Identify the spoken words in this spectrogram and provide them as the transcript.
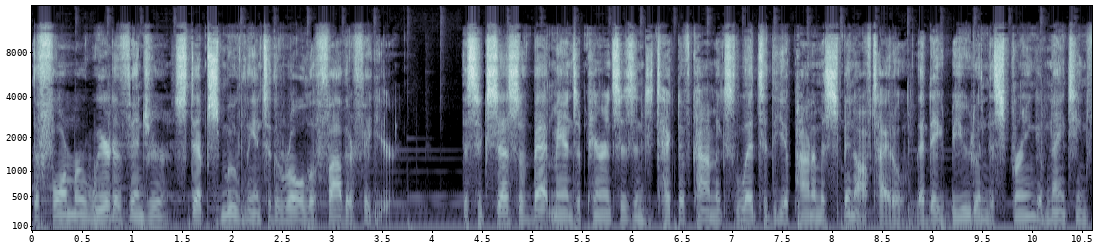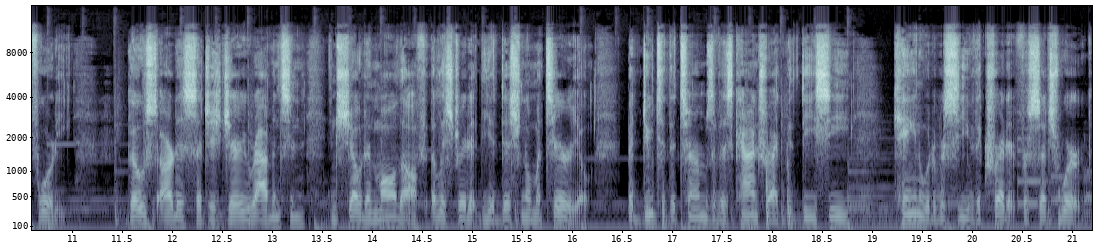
The former weird Avenger stepped smoothly into the role of father figure. The success of Batman's appearances in Detective Comics led to the eponymous spin off title that debuted in the spring of 1940. Ghost artists such as Jerry Robinson and Sheldon Moldoff illustrated the additional material, but due to the terms of his contract with DC, Kane would receive the credit for such work.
